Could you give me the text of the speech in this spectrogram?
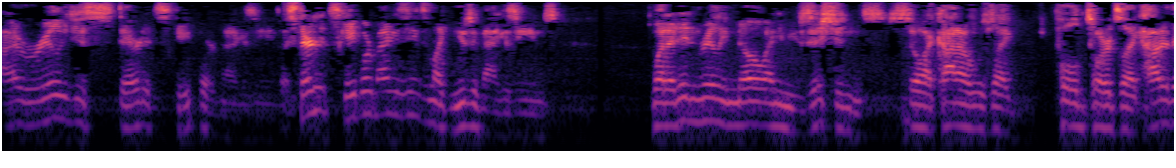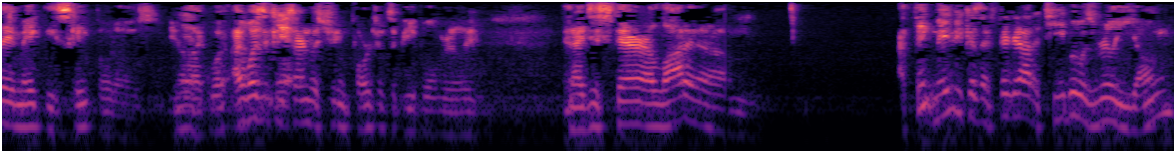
I really just stared at skateboard magazines. I stared at skateboard magazines and like music magazines, but I didn't really know any musicians, so I kind of was like pulled towards like how do they make these skate photos? You know, Yeah. like what I wasn't concerned with shooting portraits of people really, and I just stare a lot at. um I think maybe because I figured out Atiba was really young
